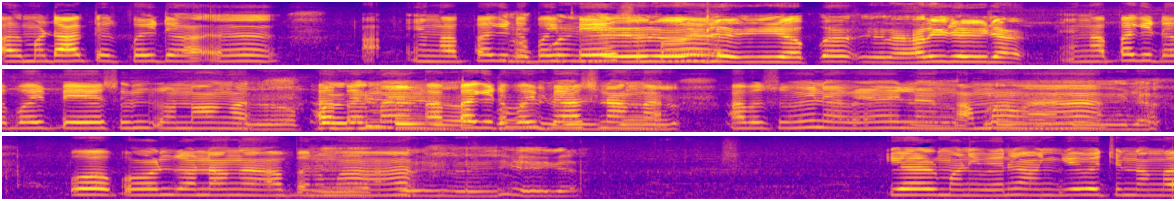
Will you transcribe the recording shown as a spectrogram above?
சொ- அது மாதிரி டாக்டர் போயிட்டு எங்கள் அப்பா கிட்ட போய் பேசு எங்கள் அப்பா கிட்ட போய் பேசுன்னு சொன்னாங்க அப்புறமா எங்கள் அப்பா கிட்ட போய் பேசினாங்க அப்போ சுயனவே இல்லை எங்கள் அம்மாவை போ போன்னு சொன்னாங்க அப்புறமா ஏழு மணி வரையும் அங்கேயே வச்சுருந்தாங்க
